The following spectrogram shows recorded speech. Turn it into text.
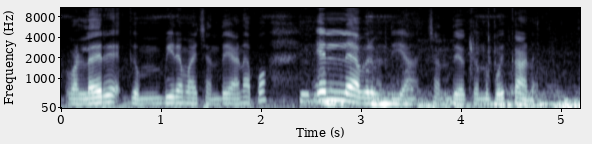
വളരെ ഗംഭീരമായ ചന്തയാണ്. അപ്പോൾ എല്ലാവരും എന്ത് ചെയ്യുക ചന്തയൊക്കെ ഒന്ന് പോയി കാണുക.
